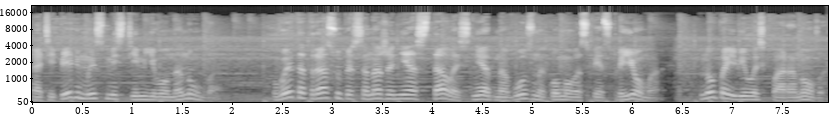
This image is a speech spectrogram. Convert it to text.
а теперь мы сместим его на Нуба. В этот раз у персонажа не осталось ни одного знакомого спецприема, но появилась пара новых.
